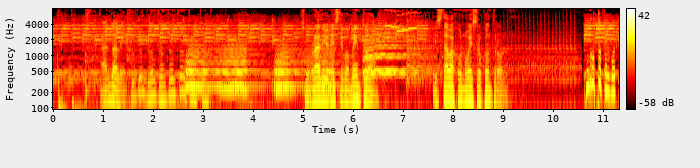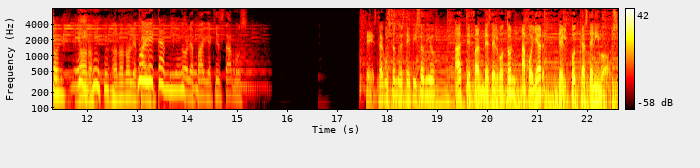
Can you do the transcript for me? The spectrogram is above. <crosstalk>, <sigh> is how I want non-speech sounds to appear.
Ándale. Su radio en este momento está bajo nuestro control. No toque el botón. No, no, no, no, no le apague. <laughs> No le cambie. No le apague, aquí estamos. ¿Te está gustando este episodio? Hazte fan desde el botón apoyar del podcast de Nivos.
